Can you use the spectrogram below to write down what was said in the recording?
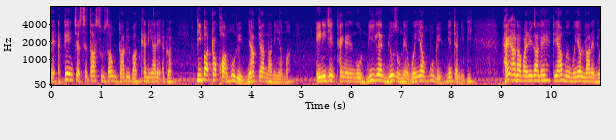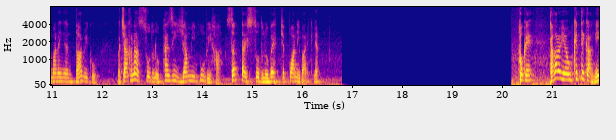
နဲ့အတင်းအကျပ်စစ်သားစုဆောင်းဓာတ်တွေပါခံနေရတဲ့အတွက်ပြည်ပထွက်ခွာမှုတွေများပြားလာနေရမှာအိန္ဒိချင်းထိုင်းနိုင်ငံကိုနီးလန်းမျိုးစုံနဲ့ဝင်ရောက်မှုတွေမြင့်တက်နေပြီးထိုင်းအာဏာပိုင်တွေကလည်းတရားမဝင်ဝင်ရောက်လာတဲ့မြန်မာနိုင်ငံသားတွေကိုမကြာခဏဆိုသလိုဖမ်းဆီးရမိမှုတွေဟာဇက်တိုက်ဆိုသလိုပဲဖြစ်ပွားနေပါတယ်ခင်ဗျဟုတ်ကဲ့ဒါကတော့ရောင်ခစ်တစ်ကနေ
